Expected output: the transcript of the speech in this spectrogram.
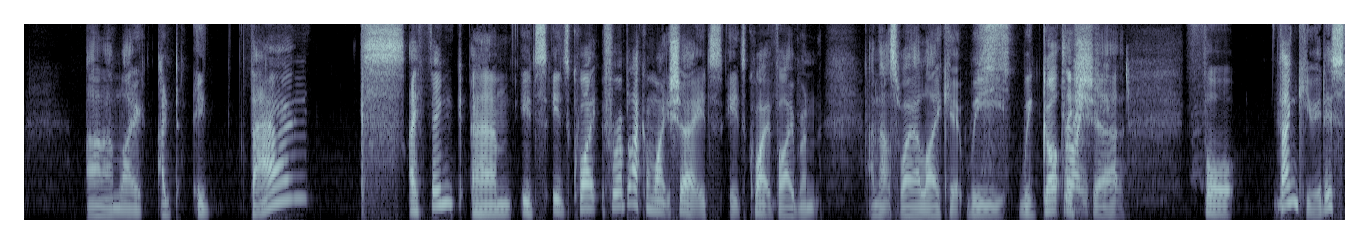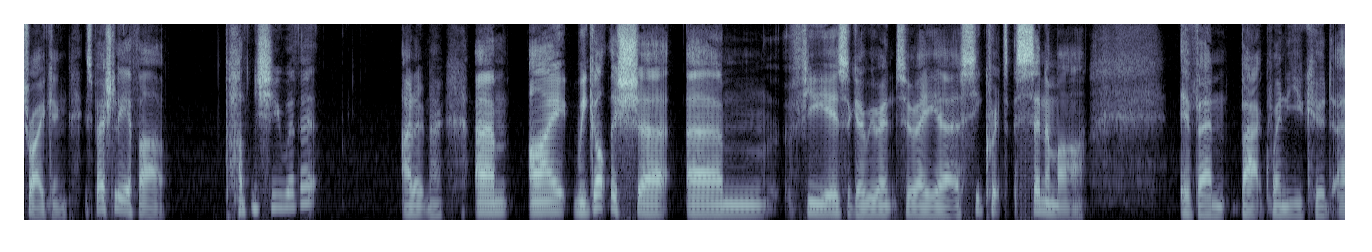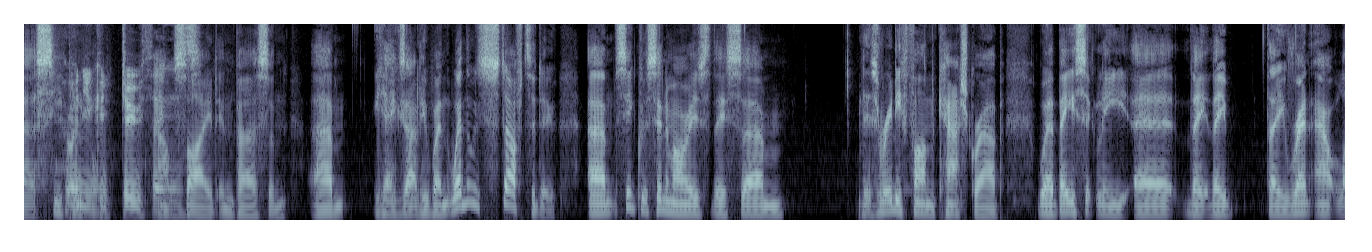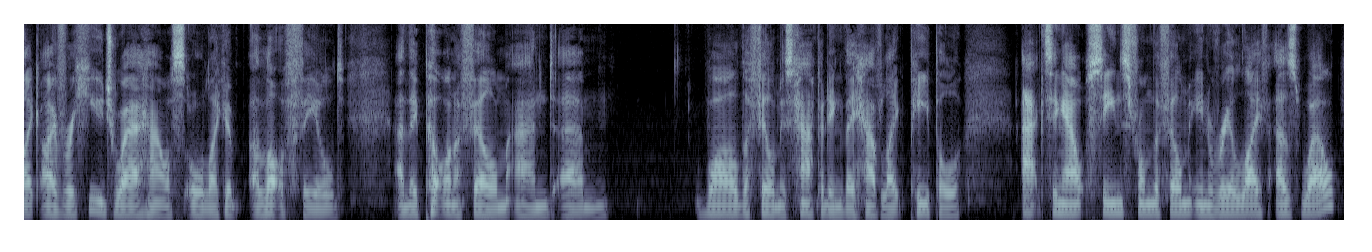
and I'm like, "I, I thanks." I think um, it's it's quite for a black and white shirt. It's it's quite vibrant, and that's why I like it. We we got this shirt for thank you it is striking especially if i punch you with it? I don't know. Um i we got this shirt um a few years ago. We went to a, uh, a secret cinema event back when you could uh see When you could do things. outside in person. Um yeah exactly. When when there was stuff to do. Um secret cinema is this um this really fun cash grab where basically uh, they they they rent out like either a huge warehouse or like a, a lot of field and they put on a film and um, while the film is happening they have like people acting out scenes from the film in real life as well.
